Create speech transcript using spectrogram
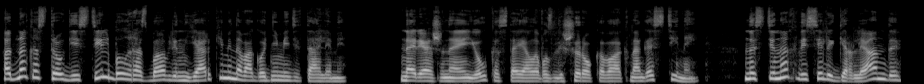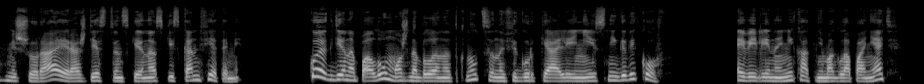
Однако строгий стиль был разбавлен яркими новогодними деталями. Наряженная елка стояла возле широкого окна гостиной. На стенах висели гирлянды, мишура и рождественские носки с конфетами. Кое-где на полу можно было наткнуться на фигурки оленей и снеговиков. Эвелина никак не могла понять,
